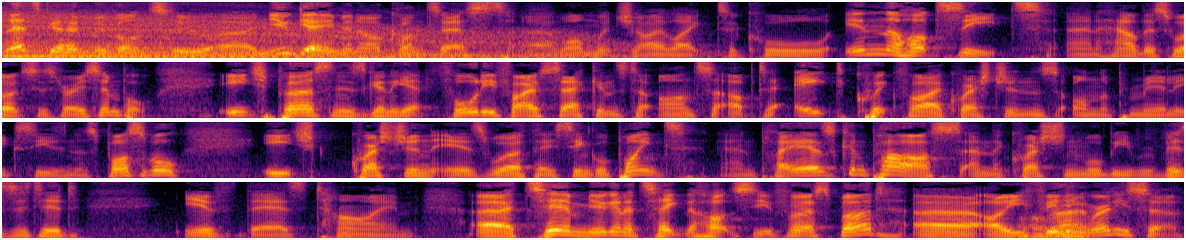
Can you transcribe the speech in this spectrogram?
Let's go ahead and move on to a new game in our contest, uh, one which I like to call In the Hot Seat. And how this works is very simple. Each person is going to get 45 seconds to answer up to eight quickfire questions on the Premier League season as possible. Each question is worth a single point, and players can pass, and the question will be revisited if there's time. Uh, Tim, you're going to take the hot seat first, bud. Uh, are you feeling right. ready, sir?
